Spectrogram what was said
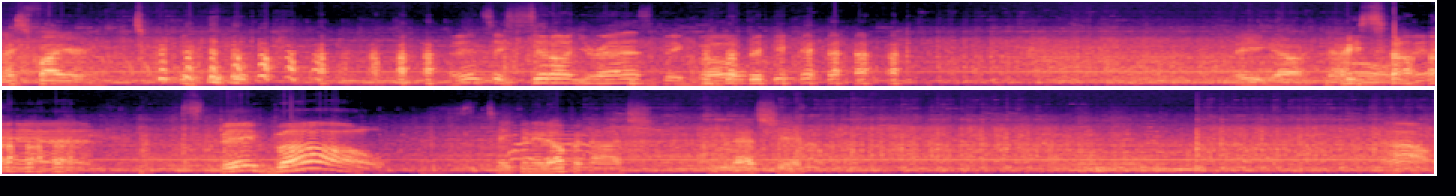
Nice firing. I didn't say sit on your ass, Big Bo. There you go. Nice. Oh, man. Big Bo. Taking it up a notch. Look at that shit. Ow.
